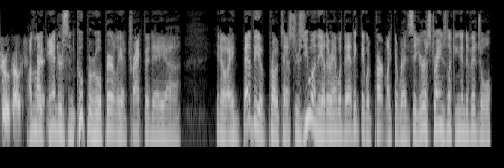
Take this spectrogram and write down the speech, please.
true, Coach. Unlike Anderson Cooper, who apparently attracted a, uh, you know, a bevy of protesters. You, on the other hand, would they, I think they would part like the Red Sea. You're a strange-looking individual.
